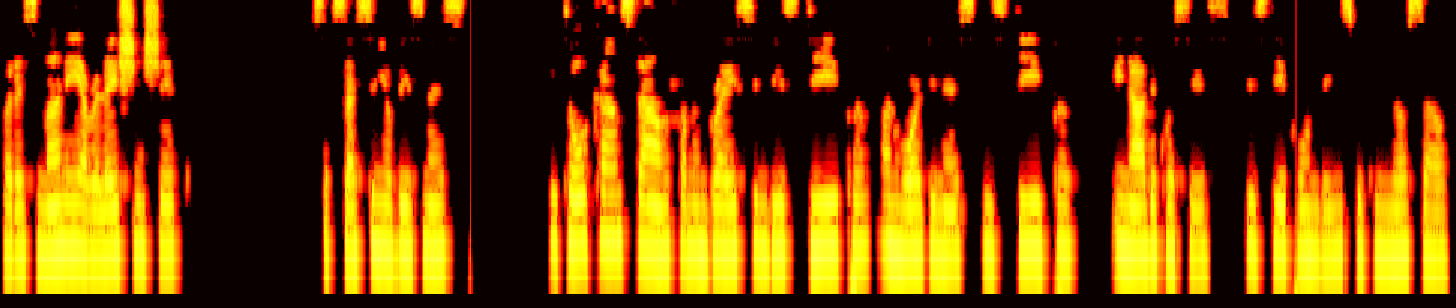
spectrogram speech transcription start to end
whether it's money, a relationship, success in your business. It all comes down from embracing this deep unworthiness, these deep inadequacies, these deep woundings within yourself.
